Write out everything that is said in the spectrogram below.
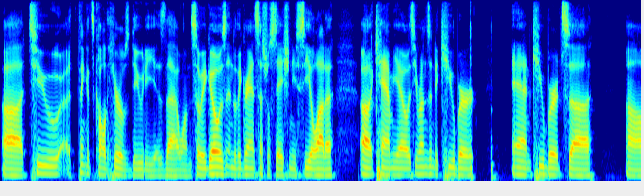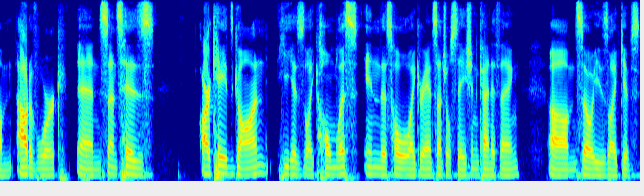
uh, to I think it's called Hero's Duty is that one. So he goes into the Grand Central Station. You see a lot of uh, cameos. He runs into Qbert, and Qbert's uh, um, out of work, and since his arcade's gone, he is like homeless in this whole like Grand Central Station kind of thing. Um, so he's like gives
